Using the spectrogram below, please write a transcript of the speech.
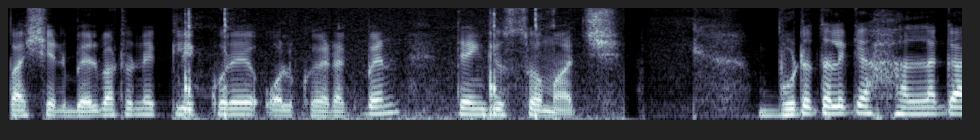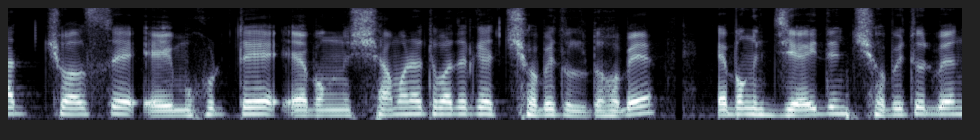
পাশের বেল বাটনে ক্লিক করে অল করে রাখবেন। Thank you so much voter তালিকা হালনাগাদ চলছে এই মুহূর্তে এবং সামনে তোমাদেরকে ছবি তুলতে হবে এবং যেই দিন ছবি তুলবেন,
